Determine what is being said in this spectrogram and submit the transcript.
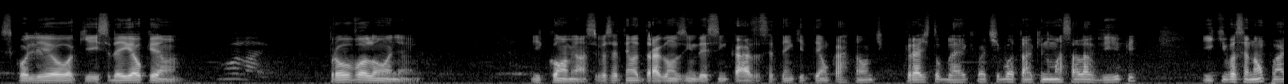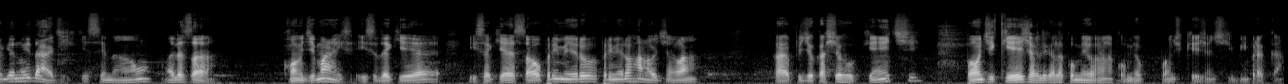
Escolheu aqui. Isso daí é o que, mano? Provolone. E come. Ó. Se você tem um dragãozinho desse em casa, você tem que ter um cartão de crédito Black para te botar aqui numa sala VIP e que você não pague anuidade, que senão, olha só, come demais. Isso daqui é, isso aqui é só o primeiro, primeiro round, olha lá. Cara pediu cachorro quente, pão de queijo, olha que ela comeu, ela comeu pão de queijo antes de vir para cá.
